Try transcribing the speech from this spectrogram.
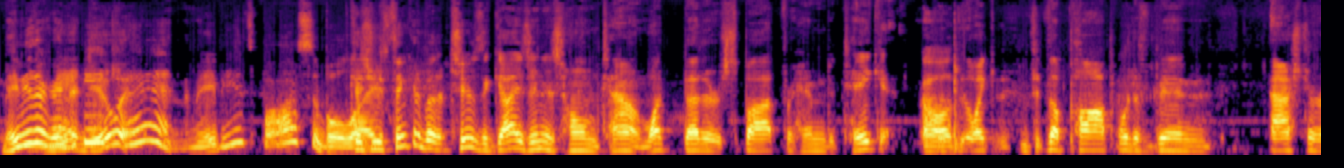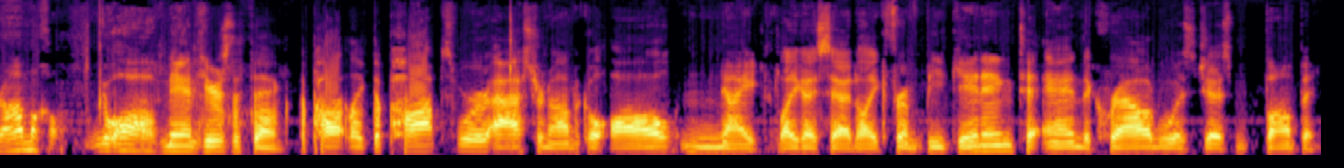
Maybe they're going to do it. Can. Maybe it's possible. Because Like, you're thinking about it too. The guy's in his hometown. What better spot for him to take it? Oh, like the pop would have been astronomical. Oh man, here's the thing. The pop like the pops were astronomical all night. Like I said, like from beginning to end, the crowd was just bumping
